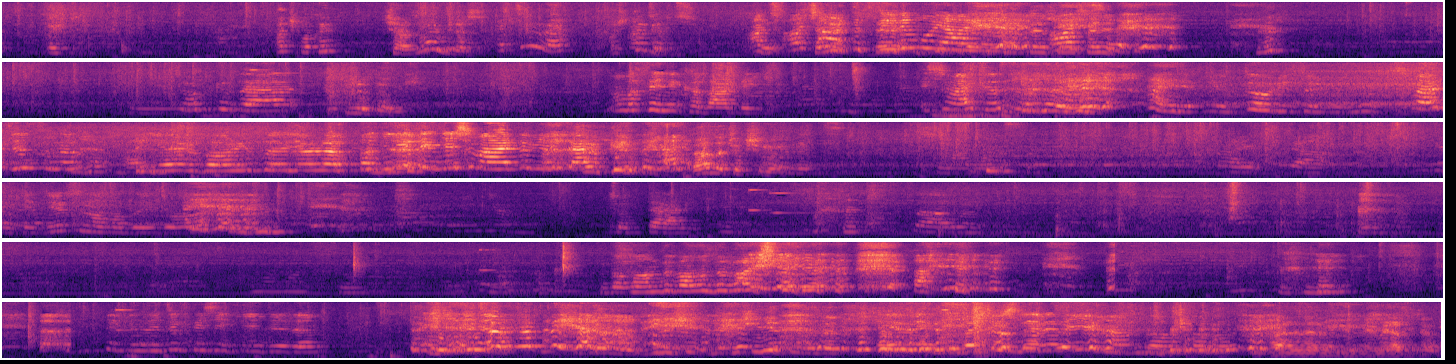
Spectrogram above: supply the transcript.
Aç bakayım. Şarjı var mı biraz? Açayım mı? Aç tabii. Aç, aç Senin- artık senin- senin bu yani. Zaten sonra Aç. senin. Çok güzel. Çok güzel tabii ki. Ama senin kadar değil. İşmertiyorsunuz. Hayır, Ben de çok ya. Hak ediyorsun ama Duygu. Çok değerli. Sağ olun. Dolandı bana da. Hepinize İfadelerimi günlüğüme yazacağım.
